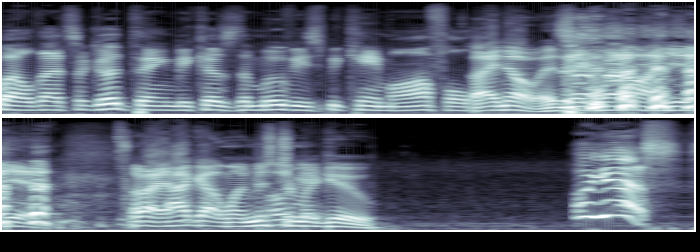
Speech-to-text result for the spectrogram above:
Well, that's a good thing because the movies became awful. I know. As it went on, you did. All right, I got one. Mr. Magoo, Oh yes,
